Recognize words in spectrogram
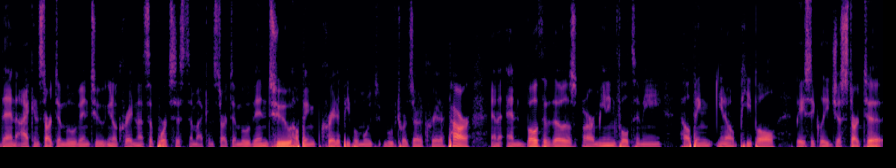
then I can start to move into, you know, creating that support system. I can start to move into helping creative people move, move towards their creative power. And, and both of those are meaningful to me, helping, you know, people basically just start to,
